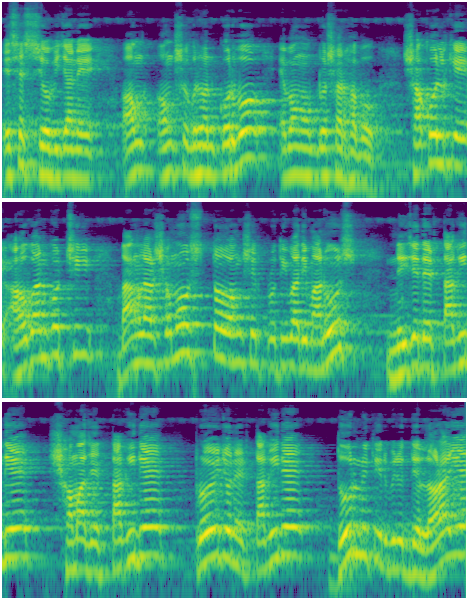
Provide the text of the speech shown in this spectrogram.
এসএসসি অভিযানে অংশগ্রহণ করব এবং অগ্রসর হব। সকলকে আহ্বান করছি, বাংলার সমস্ত অংশের প্রতিবাদী মানুষ, নিজেদের তাগিদে, সমাজের তাগিদে, প্রয়োজনের তাগিদে, দুর্নীতির বিরুদ্ধে লড়াইয়ে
